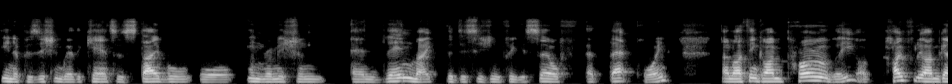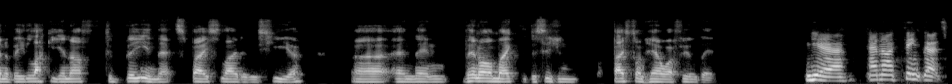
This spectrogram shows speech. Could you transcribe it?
in a position where the cancer is stable or in remission, and then make the decision for yourself at that point. And I think I'm probably, hopefully, I'm going to be lucky enough to be in that space later this year, uh, and then then I'll make the decision based on how I feel then. Yeah, and I think that's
